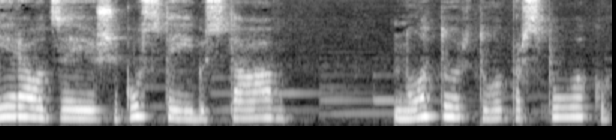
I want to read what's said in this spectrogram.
ieraudzījuši kustīgu stāvu, notur to par spoku.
